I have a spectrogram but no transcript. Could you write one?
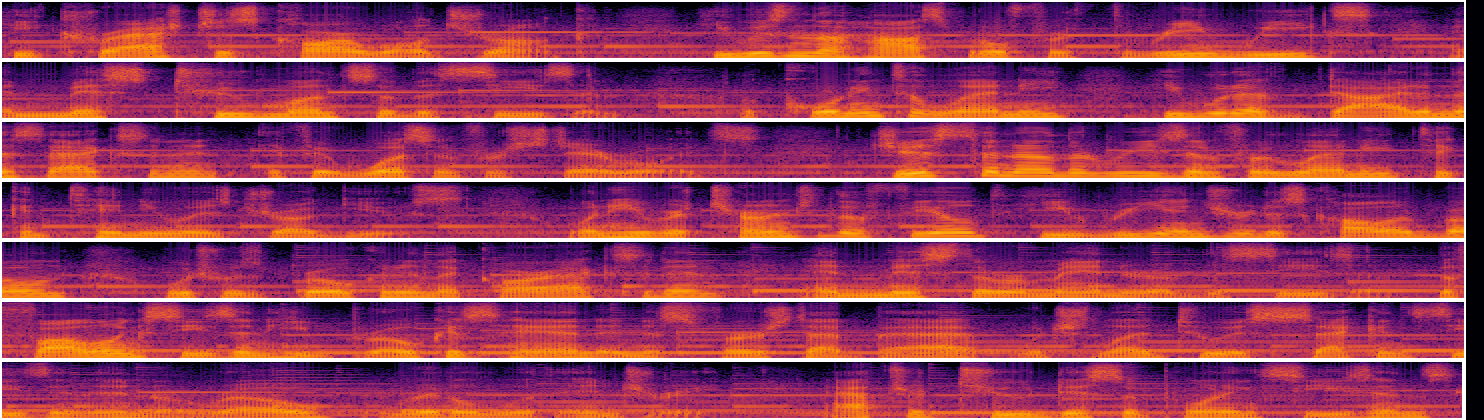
he crashed his car while drunk. He was in the hospital for three weeks and missed two months of the season. According to Lenny, he would have died in this accident if it wasn't for steroids. Just another reason for Lenny to continue his drug use. When he returned to the field, he re-injured his collarbone, which was broken in the car accident, and missed the remainder of the season. The following season, he broke his hand in his first at-bat, which led to his second season in a row riddled with injury. After two disappointing seasons,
